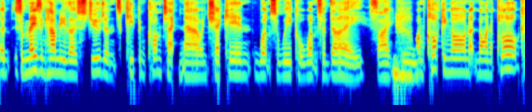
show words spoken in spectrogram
uh, it's amazing how many of those students keep in contact now and check in once a week or once a day, saying, Mhm. I'm clocking on at nine o'clock.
